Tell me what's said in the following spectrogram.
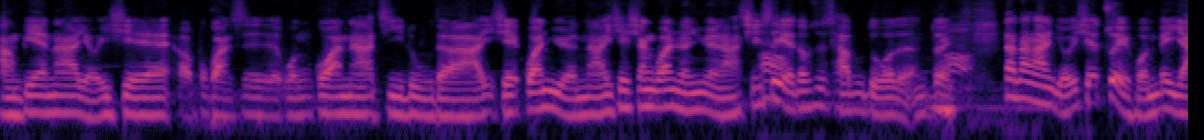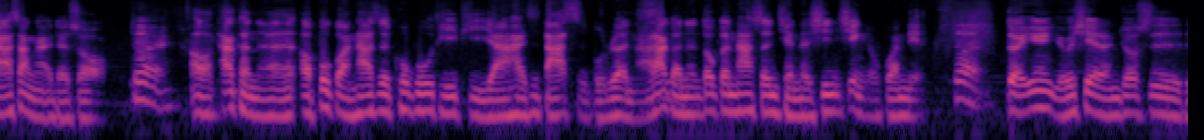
旁边啊有一些呃，不管是文官啊、记录的啊，一些官员啊，一些相关人员啊，其实哦也都是差不多的。对，哦那当然有一些罪魂被押上来的时候，对，哦，他可能呃，不管他是哭哭啼啼呀，还是打死不认啊，他可能都跟他生前的心性有关联。对，对，因为有一些人就是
